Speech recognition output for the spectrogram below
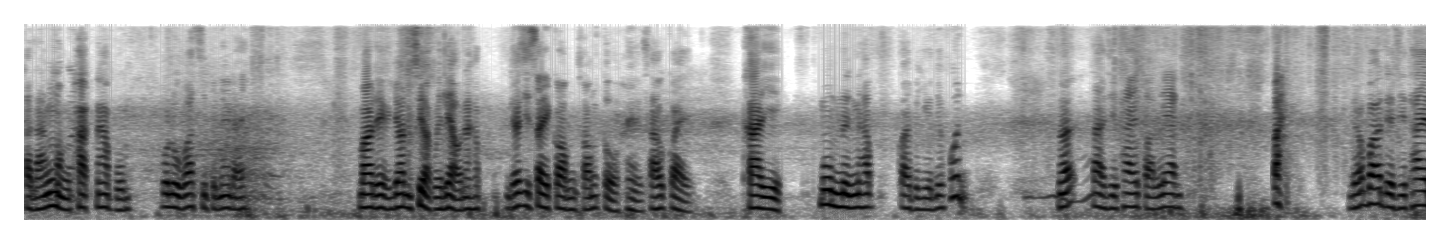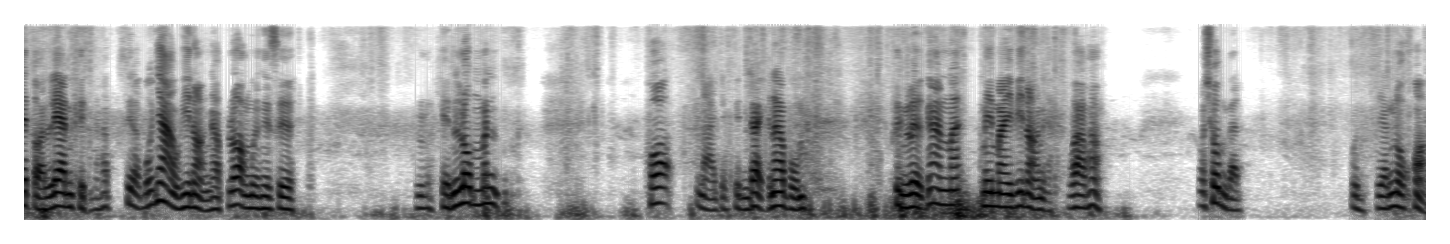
ผนังหม่องพักนะครับ ผมบ่รู้ว่าสิเป็นยังไงเบาเดก็ย้อนเสือกไปแล้วนะครับ เดี๋ยวสิใส่กล่องสองตัวให้สาวไก่ทายอีกมุมหนึ่งนะครับก่อยไปยืนอยู่พุ่นแล้วตายสิทายตอนแล่นไป เดี๋ยวบ่าวเดี๋ยวสิไทยตอนแลนขึ้นนะครับ เสือกบ่ยาวพี่น้องครับล่องมือซื้อเห็นลมมัน เพราะหน่าจะขึ้นได้นะครับผมเพิ่งเลิกงานมาใหม่ๆพี่น้องเนี่ยว้าวเฮามาชมกันปุ่นเสียงนกห่อง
